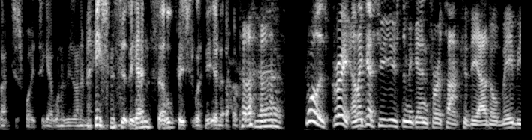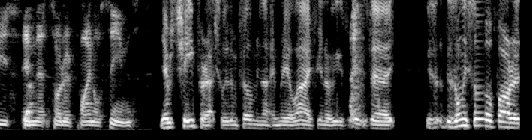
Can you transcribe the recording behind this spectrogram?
I just wanted to get one of his animations at the end, selfishly, you know. yeah. well, it's great, and I guess you used them again for Attack of the Adult Babies in that sort of final scenes. Yeah, it was cheaper actually than filming that in real life. You know, it was, it was uh, there's, there's only so far a,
